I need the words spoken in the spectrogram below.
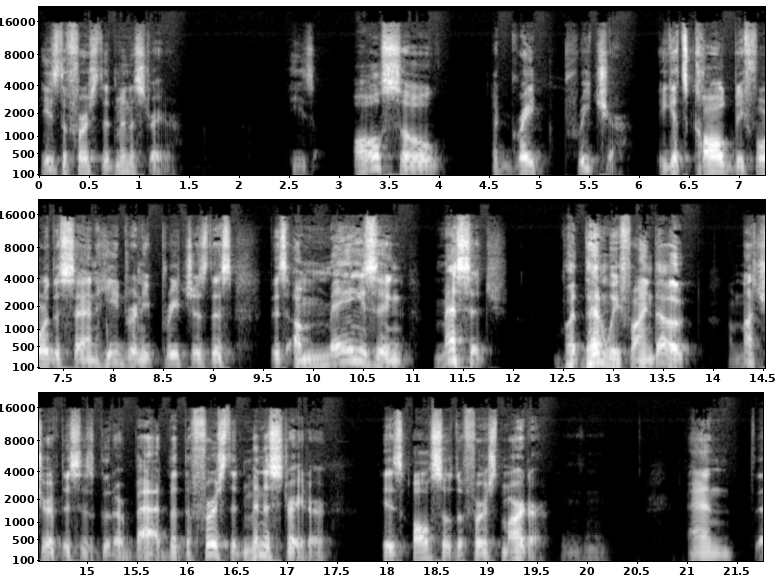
he's the first administrator. He's also a great preacher. He gets called before the Sanhedrin. He preaches this, this amazing message. But then we find out, I'm not sure if this is good or bad, but the first administrator is also the first martyr. And uh,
